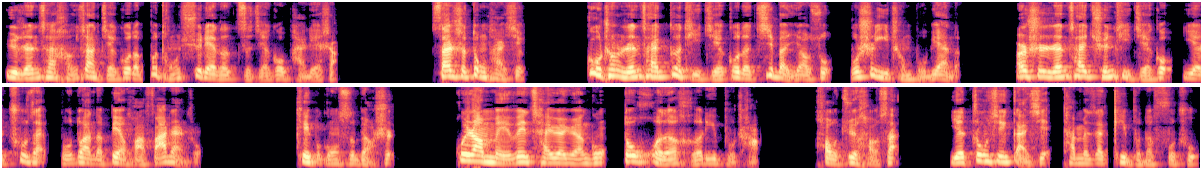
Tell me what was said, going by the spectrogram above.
与人才横向结构的不同序列的子结构排列上；三是动态性，构成人才个体结构的基本要素不是一成不变的，而是人才群体结构也处在不断的变化发展中。Keep 公司表示。会让每位裁员员工都获得合理补偿，好聚好散，也衷心感谢他们在 Keep 的付出。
